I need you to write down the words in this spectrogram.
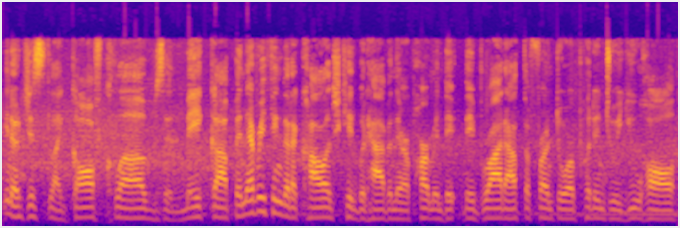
you know, just like golf clubs and makeup and everything that a college kid would have in their apartment. They, they brought out the front door, put into a U-Haul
